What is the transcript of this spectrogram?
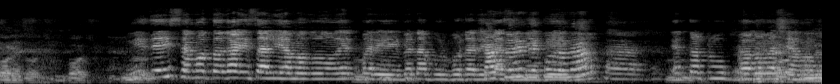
বস বস বস। নিজে ইচ্ছা মতো গাড়ি চালিয়ে আমাকে একবারে বেনাপুর বর্ডারের কাছে নিয়ে দেখো দিয়ে দাদা। আইবো। হ্যাঁ এতটুক ভালোবাসি আমাকে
